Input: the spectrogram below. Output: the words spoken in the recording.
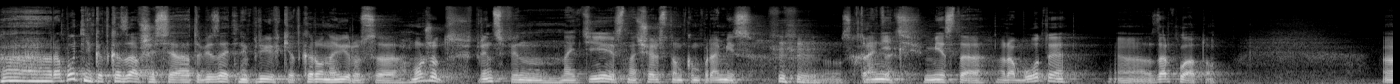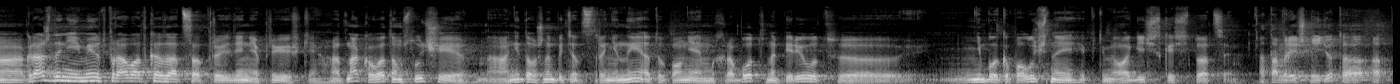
А, работник, отказавшийся от обязательной прививки от коронавируса, может, в принципе, найти с начальством компромисс, сохранить место работы, а, зарплату. А, граждане имеют право отказаться от проведения прививки, однако в этом случае они должны быть отстранены от выполняемых работ на период э, неблагополучной эпидемиологической ситуации. А там речь не идет о, о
